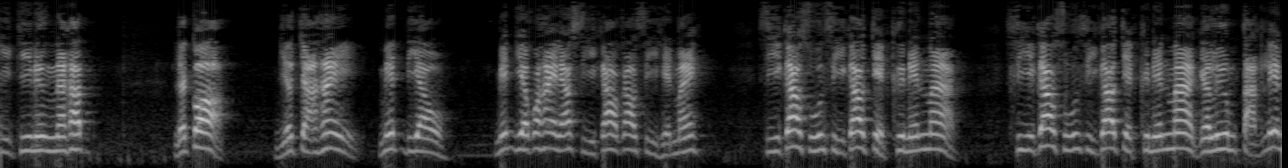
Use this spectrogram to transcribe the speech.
อีกทีหนึ่งนะครับ แล้วก็เดี๋ยวจะให้เม็ดเดียว เม็ดเดียวก็ให้แล้วสี่เก้าเก้าสี่เห็นไหมสี่เก้าศูนย์สี่เก้าเจ็ดคือเน้นมากสี่เก้าศูนย์สี่เก้าเจ็ดคือเน้นมากอย่าลืมตัดเล่น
